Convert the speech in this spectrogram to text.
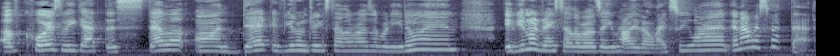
of course, we got the Stella on deck. If you don't drink Stella Rosa, what are you doing? If you don't drink Stella Rosa, you probably don't like sweet wine, and I respect that.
